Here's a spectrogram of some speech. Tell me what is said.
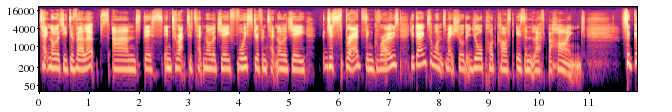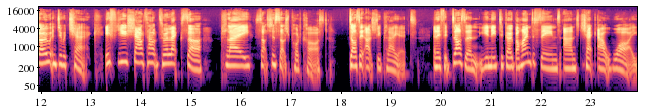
technology develops and this interactive technology, voice driven technology just spreads and grows, you're going to want to make sure that your podcast isn't left behind. So go and do a check. If you shout out to Alexa, play such and such podcast, does it actually play it? And if it doesn't, you need to go behind the scenes and check out why.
